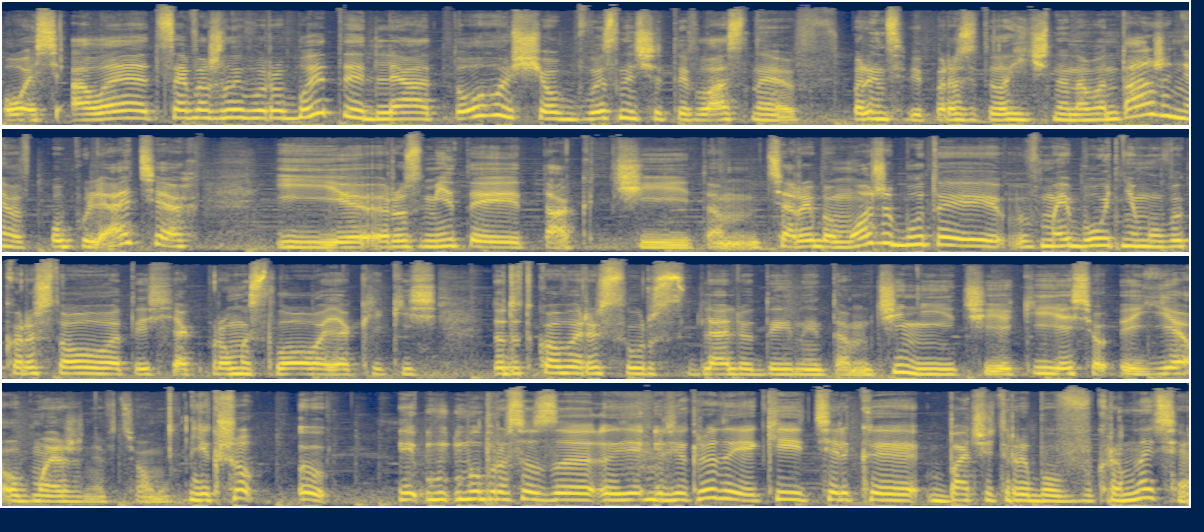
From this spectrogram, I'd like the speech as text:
Ось, але це важливо робити для того, щоб визначити власне в принципі паразитологічне навантаження в популяціях і розуміти так, чи там ця риба може бути в майбутньому використовуватись як промислова, як якийсь додатковий ресурс для людини, там чи ні, чи які є, є обмеження в цьому. Якщо е, і ми просто з е, як люди, які тільки бачать рибу в крамниці,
